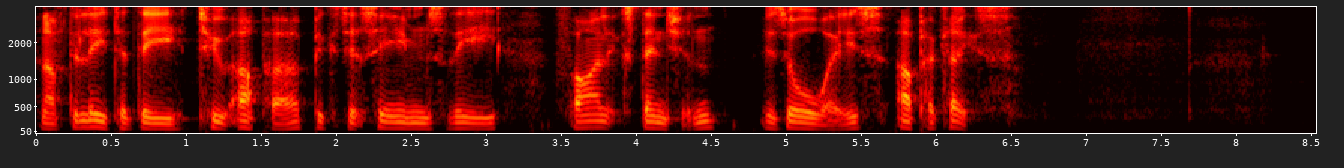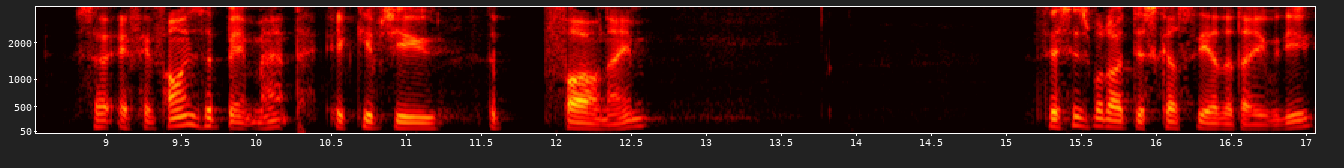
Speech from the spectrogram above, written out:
And I've deleted the toupper because it seems the file extension is always uppercase so if it finds a bitmap it gives you the file name this is what I discussed the other day with you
